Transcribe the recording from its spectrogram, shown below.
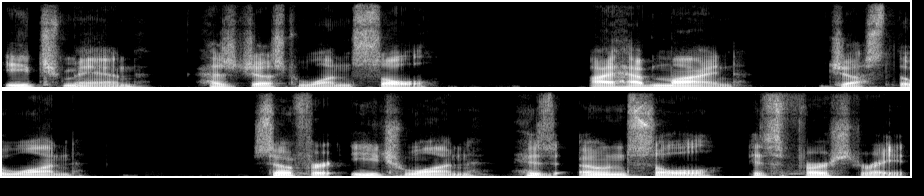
Each man has just one soul. I have mine, just the one. So for each one, his own soul is first rate.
